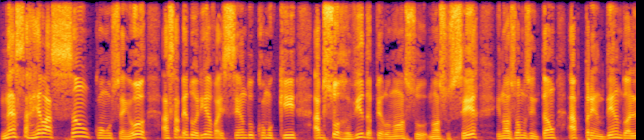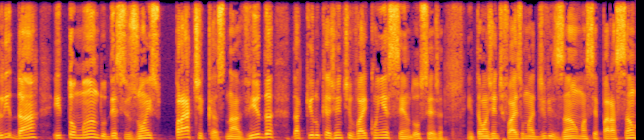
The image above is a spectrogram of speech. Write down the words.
nessa relação com o Senhor, a sabedoria vai sendo como que absorvida pelo nosso nosso ser e nós vamos então aprendendo a lidar e tomando decisões práticas na vida daquilo que a gente vai conhecendo, ou seja, então a gente faz uma divisão, uma separação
